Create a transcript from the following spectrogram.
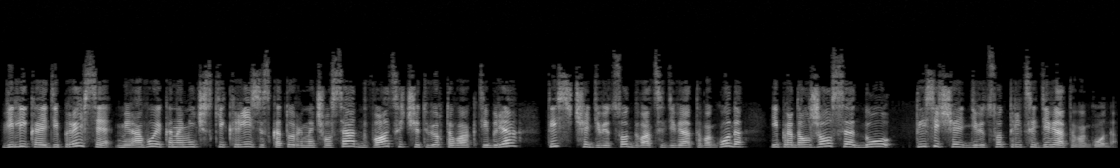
Великая депрессия – мировой экономический кризис, который начался 24 октября 1929 года и продолжался до 1939 года.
